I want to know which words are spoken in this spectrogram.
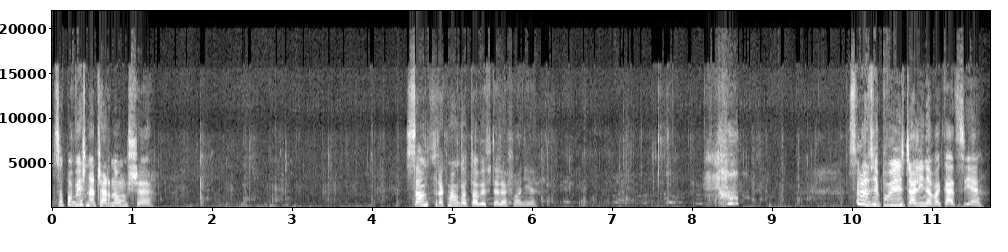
Co powiesz na czarną mszę? Soundtrack mam gotowy w telefonie. Co ludzie powyjeżdżali na wakacje?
